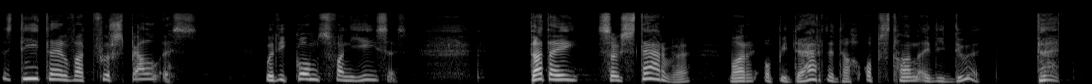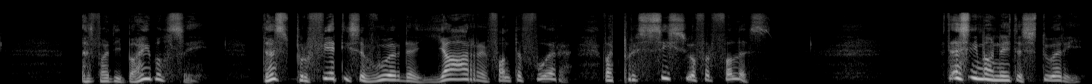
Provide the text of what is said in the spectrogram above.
Dis detail wat voorspel is oor die koms van Jesus. Dat hy sou sterwe, maar op die derde dag opstaan uit die dood. Dit is wat die Bybel sê. Dis profetiese woorde jare van tevore wat presies so vervul is. Dit is nie maar net 'n storie.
